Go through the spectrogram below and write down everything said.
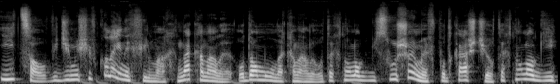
I co? Widzimy się w kolejnych filmach na kanale o domu, na kanale o technologii, słyszymy w podcaście o technologii,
